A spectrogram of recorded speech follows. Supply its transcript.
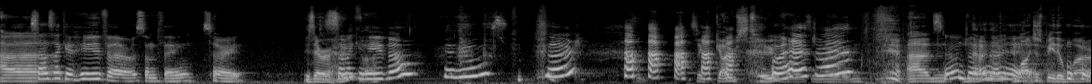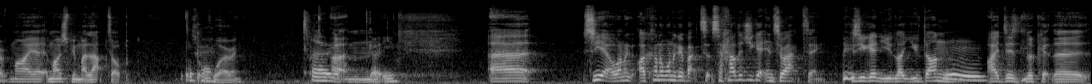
uh, sounds like a hoover or something sorry is there Does a it sound like a Hoover? hoover in yours no It's a ghost Hoover. Or a hairdryer? Um, no no, no, it might just be the whir of my. Uh, it might just be my laptop sort Okay. of whirring. oh yeah Um, got you Uh, so yeah, I want to. I kind of want to go back to. So how did you get into acting? Because you, again, you like you've done. Hmm. I did look at the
